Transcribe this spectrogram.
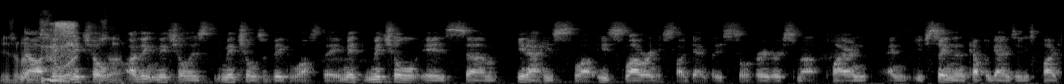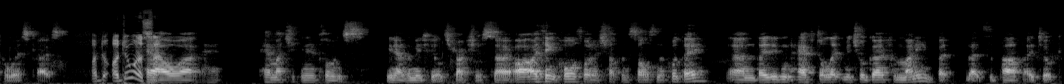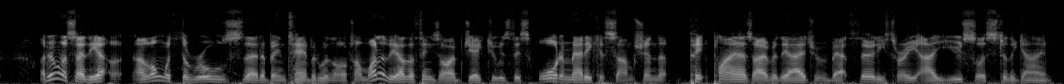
is no. I think story. Mitchell. So- I think Mitchell is Mitchell's a big loss there. Mi- Mitchell is, um, you know, he's slow, he's slower and he's slowed down, but he's still a very very smart player. And, and you've seen in a couple of games that he's played for West Coast I do, I do want to say, how uh, how much he can influence, you know, the midfield structure. So I, think Hawthorn have shot themselves in the foot there. Um, they didn't have to let Mitchell go for money, but that's the path they took. I do want to say the along with the rules that have been tampered with all the time. One of the other things I object to is this automatic assumption that players over the age of about 33 are useless to the game.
